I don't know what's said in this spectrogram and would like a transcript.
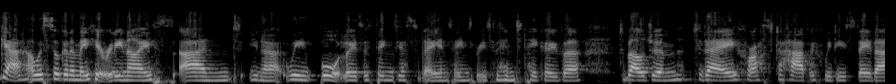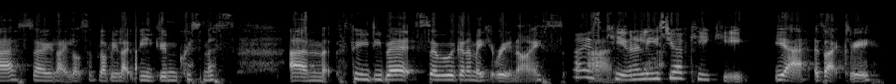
yeah, I was still going to make it really nice. And, you know, we bought loads of things yesterday in Sainsbury's for him to take over to Belgium today for us to have if we do stay there. So, like, lots of lovely, like, vegan Christmas um foodie bits. So, we are going to make it really nice. That is And- cute. And at least you have Kiki. Yeah, exactly.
